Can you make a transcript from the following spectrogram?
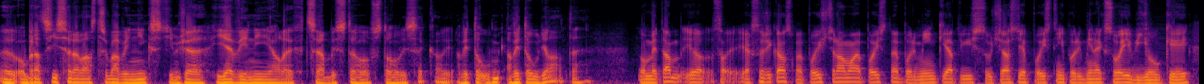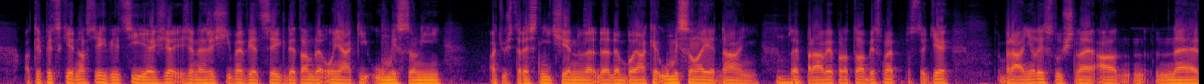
Eh, obrací se na vás třeba vinník s tím, že je vinný, ale chce, abyste ho z toho vysekali. A vy to, a vy to uděláte? No my tam, jo, jak jsem říkal, jsme pojištěná, máme pojistné podmínky a tudíž součástí těch pojistných podmínek jsou i výluky a typicky jedna z těch věcí je, že, že neřešíme věci, kde tam jde o nějaký úmyslný ať už trestný čin nebo nějaké úmyslné jednání. Hmm. To je právě proto, aby jsme prostě tě bránili slušné a ne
